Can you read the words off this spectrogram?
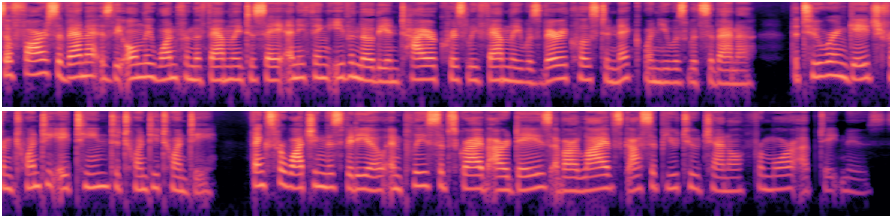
So far, Savannah is the only one from the family to say anything, even though the entire Chrisley family was very close to Nic when he was with Savannah. The two were engaged from 2018 to 2020. Thanks for watching this video and please subscribe our Days of Our Lives Gossip YouTube channel for more update news.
